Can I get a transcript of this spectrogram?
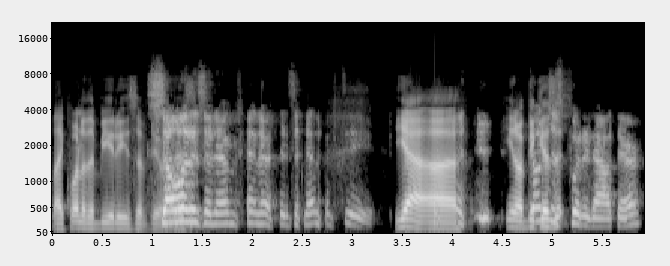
like one of the beauties of doing Sell it as an M as an NFT. yeah, uh, you know, Don't because it, put it out there.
